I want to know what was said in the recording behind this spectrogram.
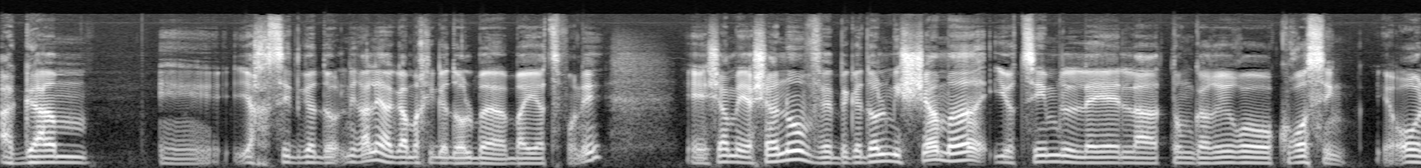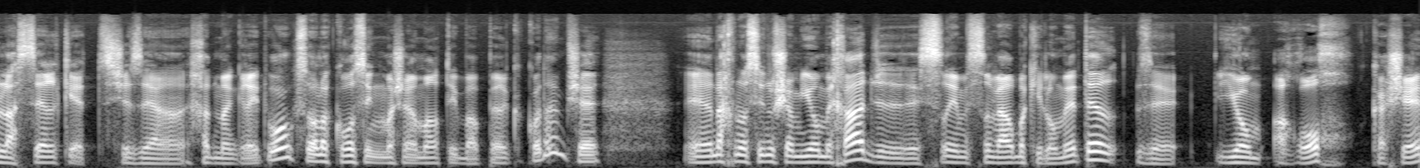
אגם יחסית גדול, נראה לי האגם הכי גדול באי הצפוני. שם ישנו, ובגדול משם יוצאים לטונגרירו קרוסינג, או לסרקט, שזה אחד מהגרייט וורקס, או לקרוסינג, מה שאמרתי בפרק הקודם, שאנחנו עשינו שם יום אחד, שזה 20-24 קילומטר, זה יום ארוך, קשה,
